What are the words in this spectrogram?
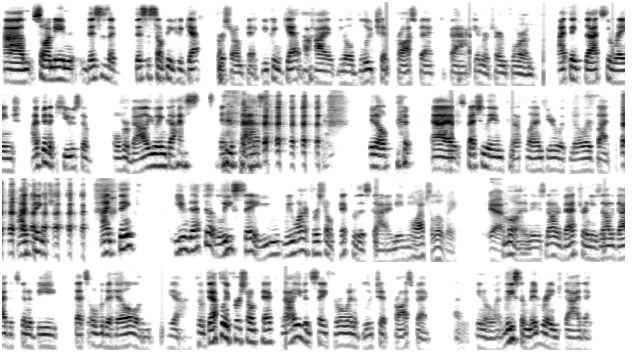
Um, so I mean, this is a this is something you could get first round pick. You can get a high, you know, blue chip prospect back in return for him. I think that's the range. I've been accused of overvaluing guys in the past. you know, uh, especially in Canuck land here with Miller. But I think, I think you have to at least say you, we want a first round pick for this guy. I mean, oh, absolutely. Yeah. Come on. I mean, he's not a veteran. He's not a guy that's going to be that's over the hill. And yeah, so definitely first round pick. And I even say throw in a blue chip prospect, you know, at least a mid range guy that,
